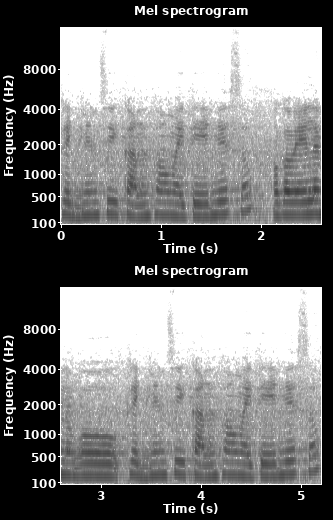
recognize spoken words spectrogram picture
ప్రెగ్నెన్సీ కన్ఫర్మ్ అయితే ఏం చేస్తావు? ఒకవేళ నువ్వు ప్రెగ్నెన్సీ కన్ఫర్మ్ అయితే ఏం చేస్తావు?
